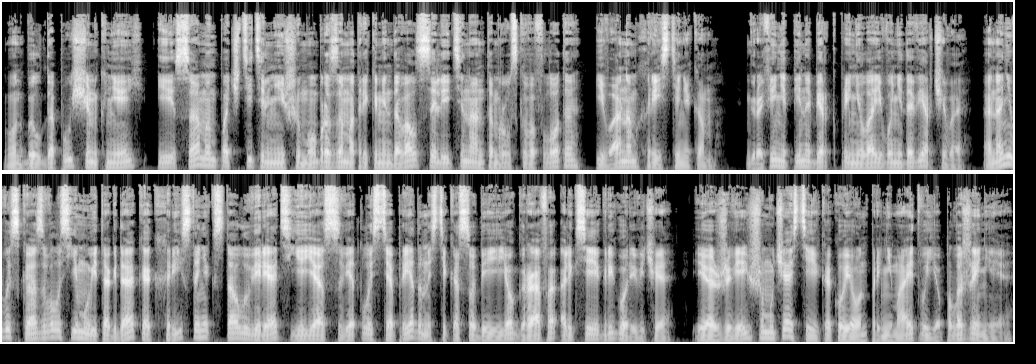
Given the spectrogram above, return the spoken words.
Он был допущен к ней и самым почтительнейшим образом отрекомендовался лейтенантом русского флота Иваном Христиником. Графиня Пинеберг приняла его недоверчиво. Она не высказывалась ему и тогда, как Христоник стал уверять ее светлость о преданности к особе ее графа Алексея Григорьевича и о живейшем участии, какое он принимает в ее положении.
